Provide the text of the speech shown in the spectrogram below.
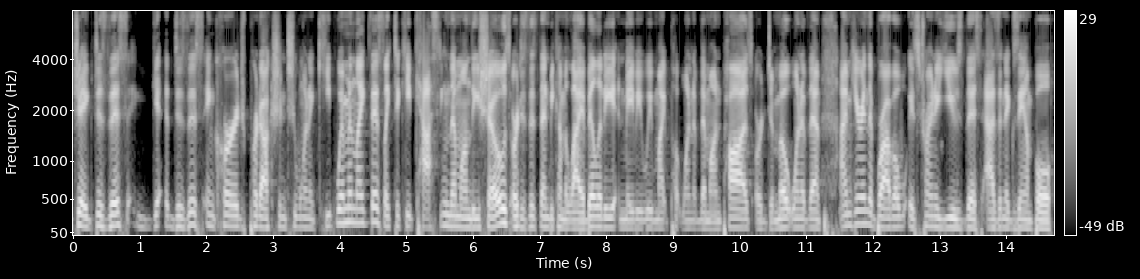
Jake, does this get, does this encourage production to want to keep women like this, like to keep casting them on these shows, or does this then become a liability and maybe we might put one of them on pause or demote one of them? I'm hearing that Bravo is trying to use this as an example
